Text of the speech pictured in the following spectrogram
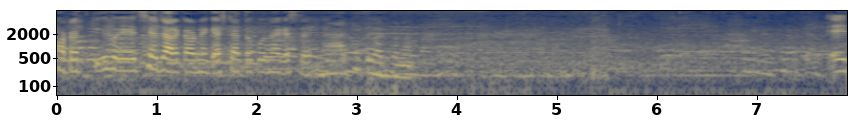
হঠাৎ কি হয়েছে যার কারণে গ্যাসটা এত কমে গেছে। না আর কিছু লাগবে না এই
